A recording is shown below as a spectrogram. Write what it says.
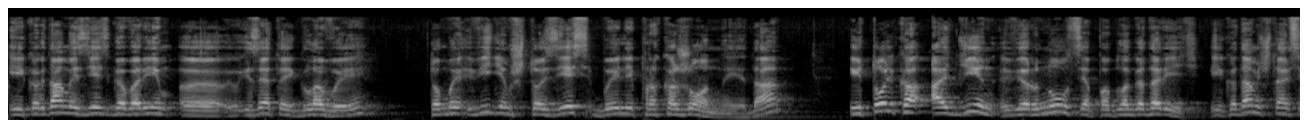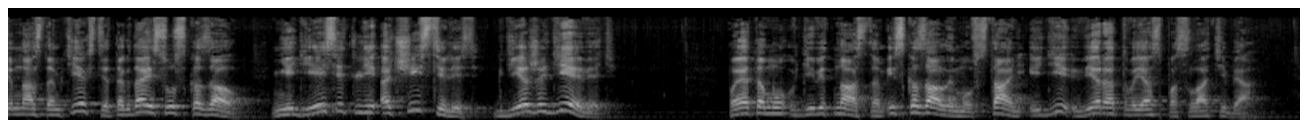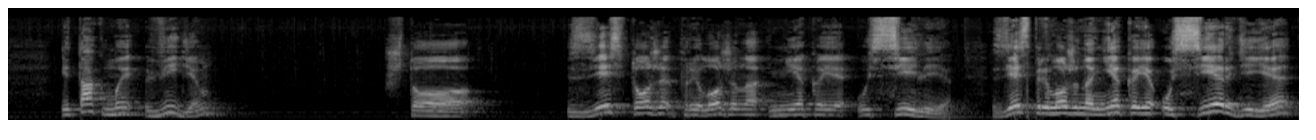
И когда мы здесь говорим э, из этой главы, то мы видим, что здесь были прокаженные, да? И только один вернулся поблагодарить. И когда мы читаем в 17 тексте, тогда Иисус сказал, не десять ли очистились, где же девять? Поэтому в 19 и сказал ему, встань, иди, вера твоя спасла тебя. Итак, мы видим, что здесь тоже приложено некое усилие. Здесь приложено некое усердие,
